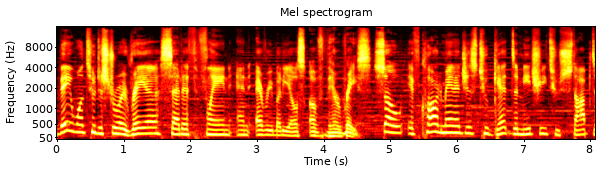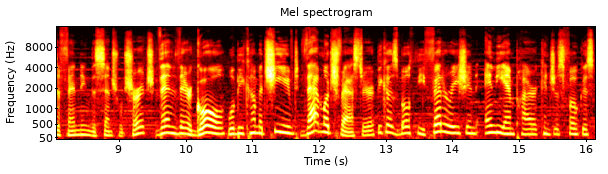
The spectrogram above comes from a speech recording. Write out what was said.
they want to destroy Rhea, Seteth, Flayn, and everybody else of their race. So, if Claude manages to get Dimitri to stop defending the Central Church, then their goal will become achieved that much faster because both the Federation and the Empire can just focus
